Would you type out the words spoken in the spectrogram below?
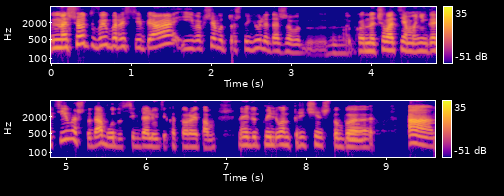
Насчет выбора себя и вообще вот то, что Юля даже вот начала тему негатива, что да, будут всегда люди, которые там найдут миллион причин, чтобы mm. а,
